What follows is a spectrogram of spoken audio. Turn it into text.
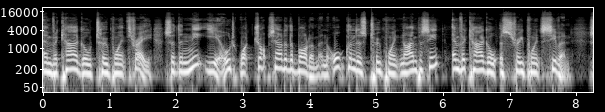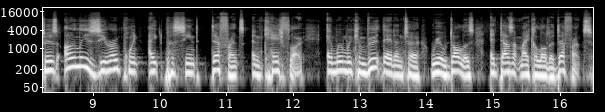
Invercargill 2.3. So the net yield, what drops out of the bottom in Auckland is 2.9%, Invercargill is 3.7. So there's only 0.8% difference in cash flow. And when we convert that into real dollars, it doesn't make a lot of difference.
